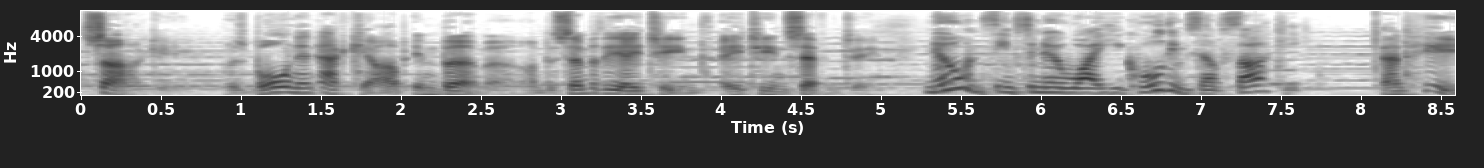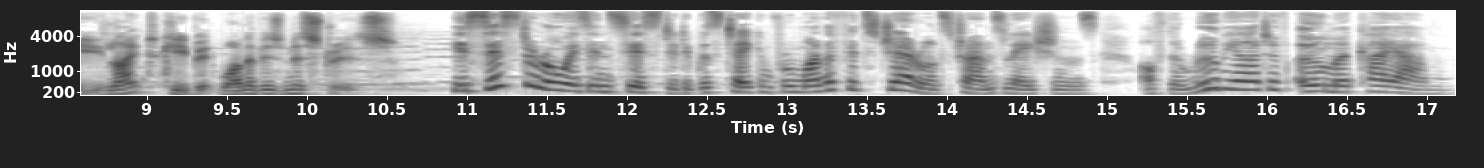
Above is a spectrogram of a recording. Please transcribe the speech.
Sagi, was born in Akyab in Burma on December the 18th, 1870, No one seems to know why he called himself Saki. and he liked to keep it one of his mysteries. His sister always insisted it was taken from one of Fitzgerald's translations of the Rubaiyat of Omar Khayyam.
